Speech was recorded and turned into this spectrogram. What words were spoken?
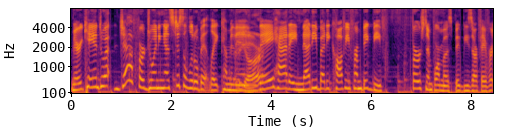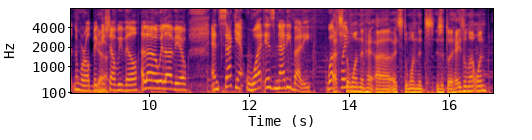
Mary Kay and Jeff are joining us just a little bit late coming There you in. are. They had a Nutty Buddy coffee from Big B. First and foremost, Big B's our favorite in the world. Big B Shelbyville. Hello, we love you. And second, what is Nutty Buddy? What That's flavor? the one that ha- uh, it's the one that's is it the hazelnut one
